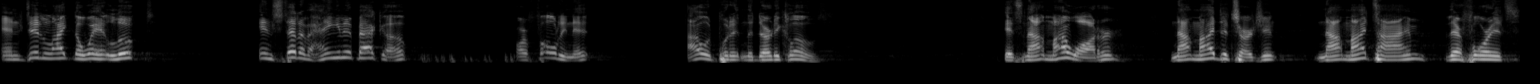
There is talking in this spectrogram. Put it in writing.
and didn't like the way it looked, instead of hanging it back up or folding it, I would put it in the dirty clothes. It's not my water, not my detergent, not my time, therefore, it's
